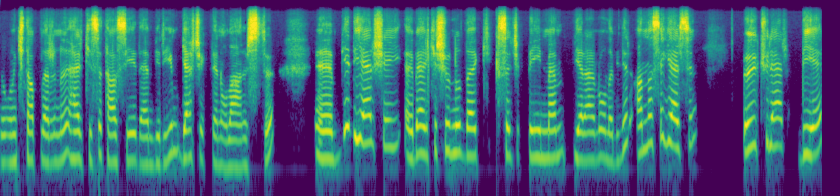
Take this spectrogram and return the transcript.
ve onun kitaplarını herkese tavsiye eden biriyim. Gerçekten olağanüstü. E, bir diğer şey e, belki şunu da kısacık değinmem yararlı olabilir. Anna Segers'in Öyküler diye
